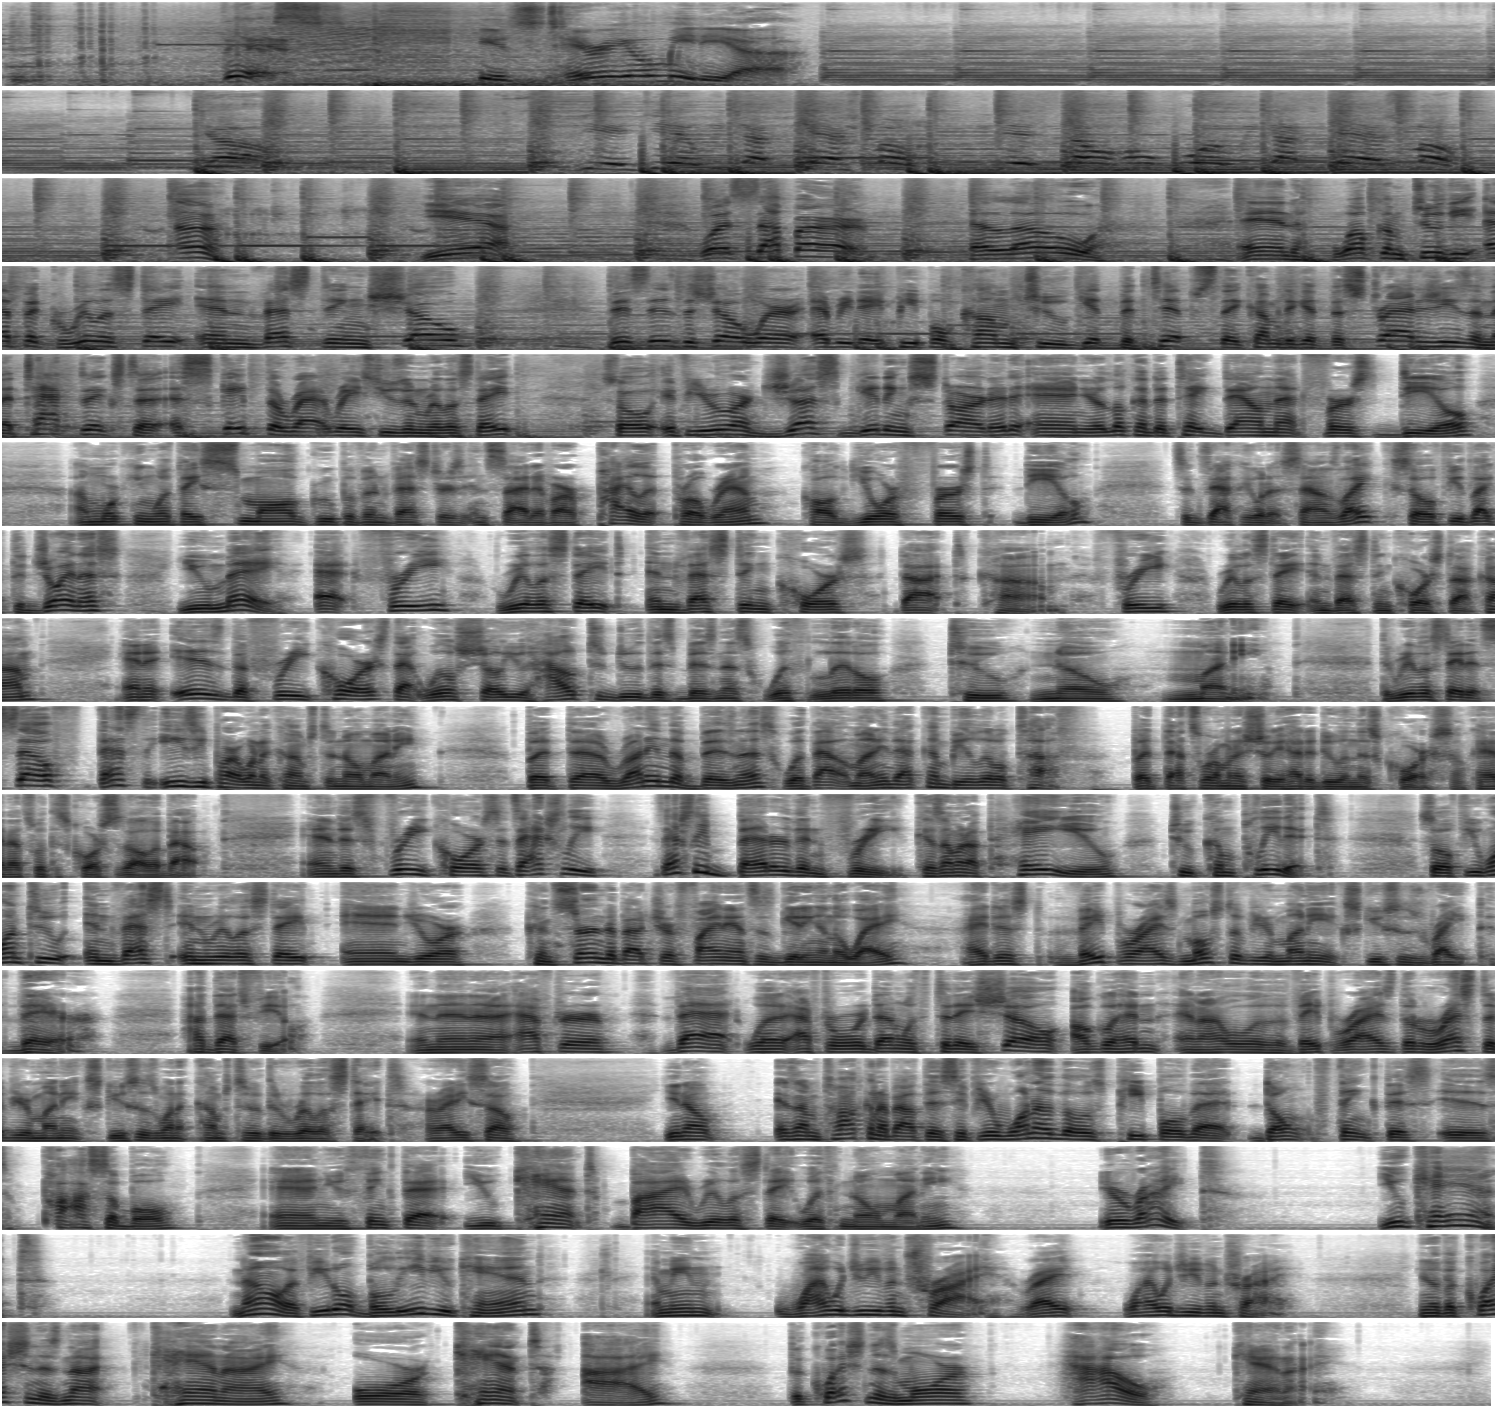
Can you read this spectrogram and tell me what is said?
This is Theriault Media. Yo. Yeah, yeah, we got the cash flow. You didn't know, homeboy, we got the cash flow. Uh. Yeah. What's upper? Hello. And welcome to the Epic Real Estate Investing Show. This is the show where everyday people come to get the tips, they come to get the strategies and the tactics to escape the rat race using real estate. So if you are just getting started and you're looking to take down that first deal, I'm working with a small group of investors inside of our pilot program called Your First Deal. It's exactly what it sounds like. So if you'd like to join us, you may at freerealestateinvestingcourse.com freerealestateinvestingcourse.com. And it is the free course that will show you how to do this business with little to no money. The real estate itself, that's the easy part when it comes to no money. But uh, running the business without money, that can be a little tough. But that's what I'm going to show you how to do in this course. Okay. That's what this course is all about. And this free course, it's actually, it's actually better than free because I'm going to pay you to complete it. So if you want to invest in real estate and you're concerned about your finances getting in the way, I just vaporized most of your money excuses right there. How'd that feel? And then uh, after that, well, after we're done with today's show, I'll go ahead and, and I will vaporize the rest of your money excuses when it comes to the real estate. Alrighty. So, you know, as I'm talking about this, if you're one of those people that don't think this is possible and you think that you can't buy real estate with no money, you're right. You can't. No, if you don't believe you can, I mean, why would you even try, right? Why would you even try? You know, the question is not can I or can't I? The question is more how can I?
